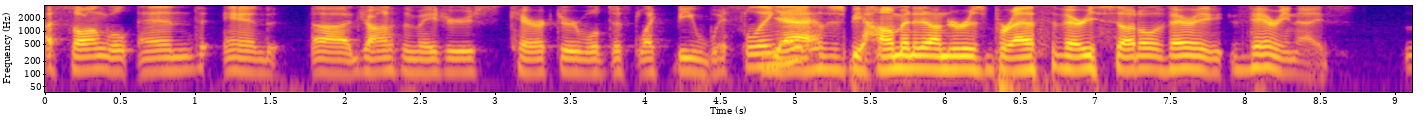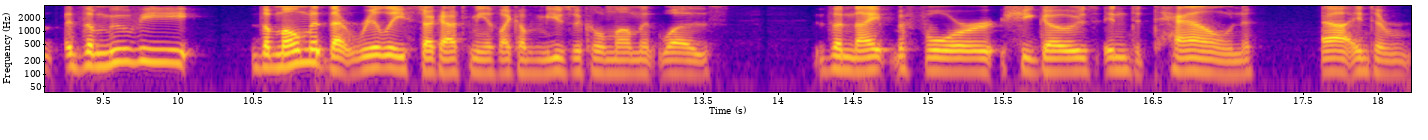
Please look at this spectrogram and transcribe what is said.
a song will end and uh Jonathan Majors character will just like be whistling yeah, it. he'll just be humming it under his breath. Very subtle. Very very nice. the movie the moment that really stuck out to me as like a musical moment was the night before she goes into town uh into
